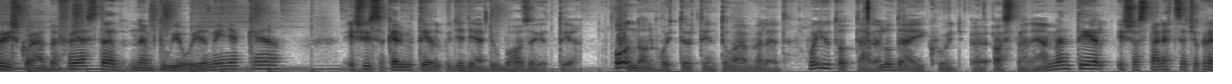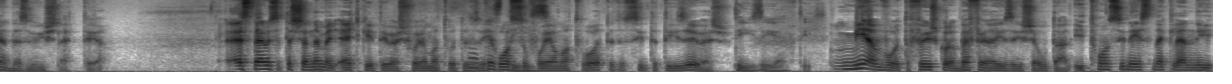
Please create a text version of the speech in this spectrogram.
Főiskolát befejezted, nem túl jó élményekkel, és visszakerültél, ugye Gyergyóba hazajöttél. Onnan hogy történt tovább veled? Hogy jutottál el odáig, hogy ö, aztán elmentél, és aztán egyszer csak rendező is lettél? Ez természetesen nem egy egy-két éves folyamat volt, ez hát egy ez hosszú tíz. folyamat volt, ez szinte tíz éves? Tíz, igen, tíz. Milyen volt a főiskola befejezése után itthon színésznek lenni,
